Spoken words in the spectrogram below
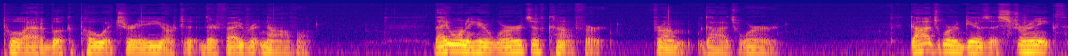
pull out a book of poetry or their favorite novel. They want to hear words of comfort from God's Word. God's Word gives us strength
